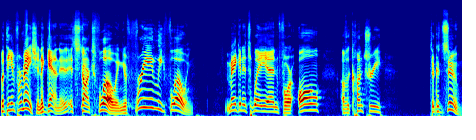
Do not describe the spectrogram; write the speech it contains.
But the information, again, it, it starts flowing, you're freely flowing, making its way in for all of the country to consume.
